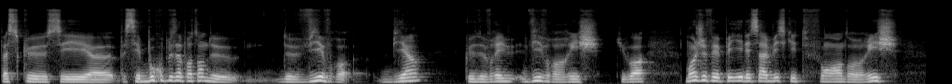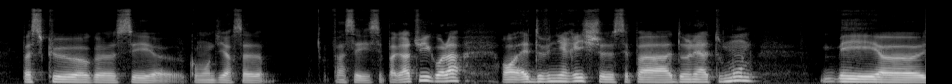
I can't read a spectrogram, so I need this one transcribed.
parce que c'est euh, beaucoup plus important de, de vivre bien que de vivre riche, tu vois. Moi, je fais payer les services qui te font rendre riche parce que euh, c'est euh, comment dire ça enfin c'est pas gratuit voilà. devenir riche, c'est pas donné à tout le monde. Mais euh,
